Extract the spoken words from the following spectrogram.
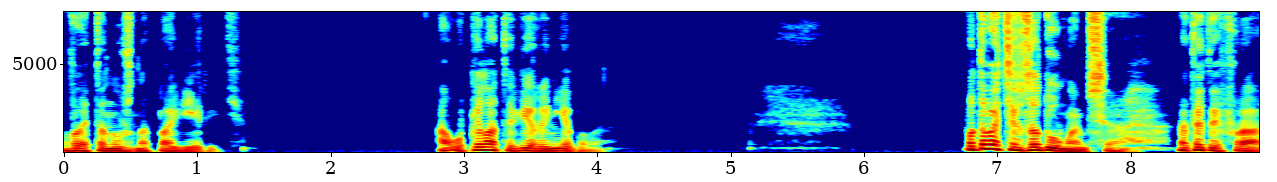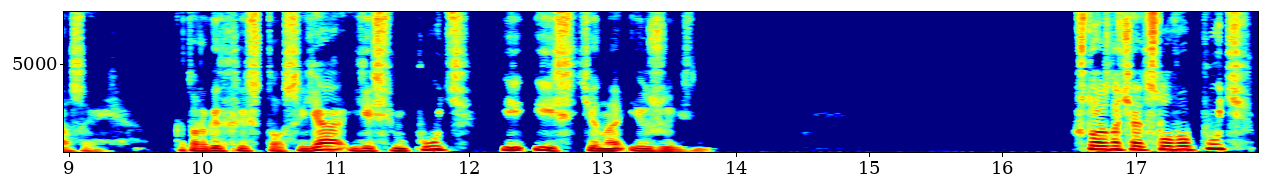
в это нужно поверить. А у Пилата веры не было. Вот давайте задумаемся над этой фразой, которая говорит Христос «Я есть путь и истина и жизнь». Что означает слово «путь»?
